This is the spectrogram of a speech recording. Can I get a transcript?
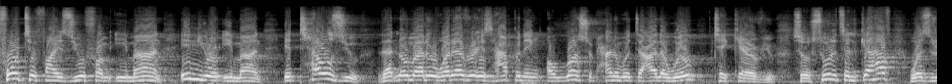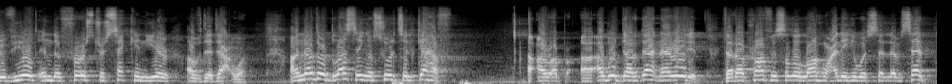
fortifies you from Iman, in your Iman. It tells you that no matter whatever is happening, Allah subhanahu wa ta'ala will take care of you. So Surah Al-Kahf was revealed in the first or second year of the da'wah. Another blessing of Surah Al-Kahf, uh, Abu Darda narrated that our Prophet ﷺ said,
